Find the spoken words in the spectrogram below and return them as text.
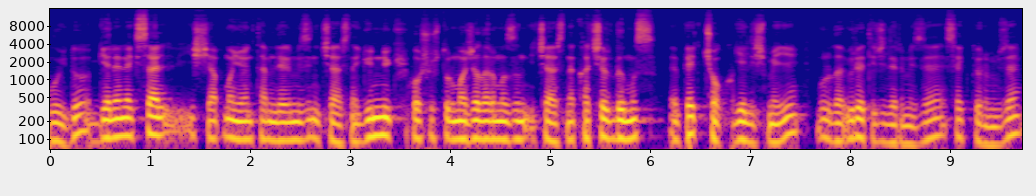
buydu. Geleneksel iş yapma yöntemlerimizin içerisinde, günlük koşuşturmacalarımızın içerisinde kaçırdığımız e, pek çok gelişmeyi burada üreticilerimize, sektörümüze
